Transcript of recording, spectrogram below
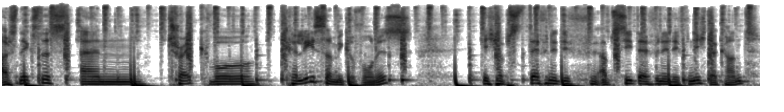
Als nächstes ein Track, wo Kalisa Mikrofon ist. Ich habe definitiv, hab sie definitiv nicht erkannt.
